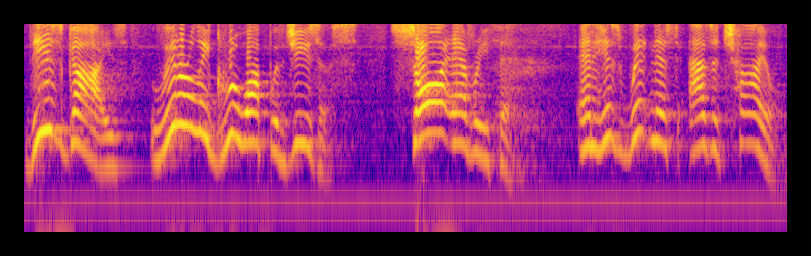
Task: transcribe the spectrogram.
These guys literally grew up with Jesus, saw everything, and his witness as a child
